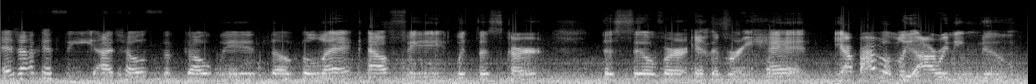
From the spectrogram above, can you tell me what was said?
As y'all can see, I chose to go with the black outfit with the skirt the silver and the green hat. Y'all probably already knew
